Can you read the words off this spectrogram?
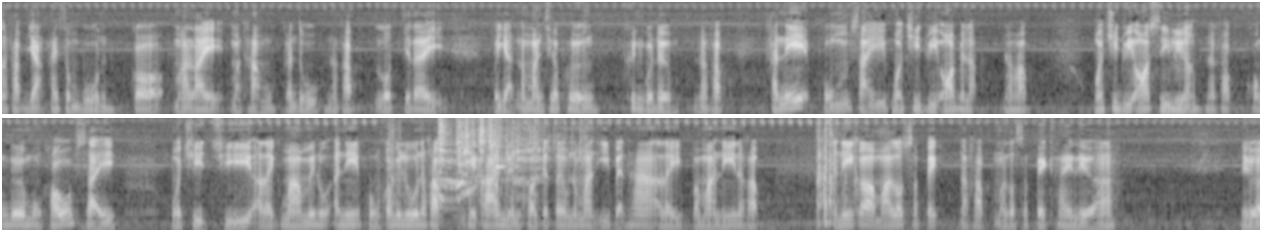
นะครับ อยากให้สมบูรณ์ก็มาไล่มาทำกันดูนะครับ รถจะได้ประหยัดน้ำมันเชื้อเพลิงขึ้นกว่าเดิมนะครับ คันนี้ผมใส่หัวฉีด v ีออสไปแล้วนะครับ หัวฉีด v ีออสสีเหลืองนะครับ ของเดิมของเขาใส่ หัวฉีดฉีอะไรมาไม่รู้อันนี้ผมก็ไม่รู้นะครับคล้ายๆเหมือนเขาจะเติมน้ำมัน E85 อะไรประมาณนี้นะครับ อันนี้ก็มาลดสเปคนะครับ มาลดสเปคให้เหลือ เหลือ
